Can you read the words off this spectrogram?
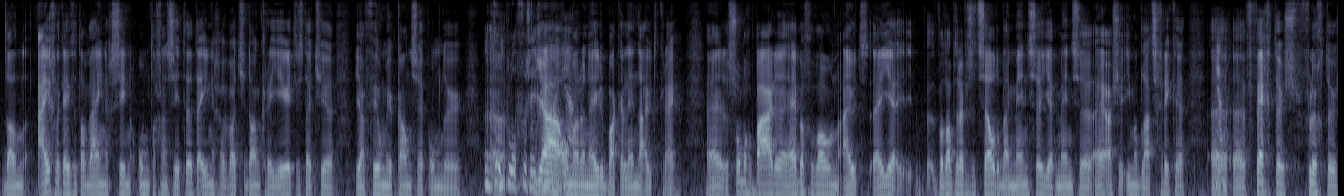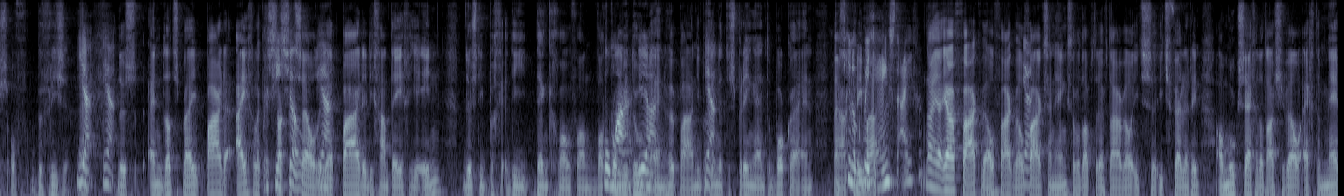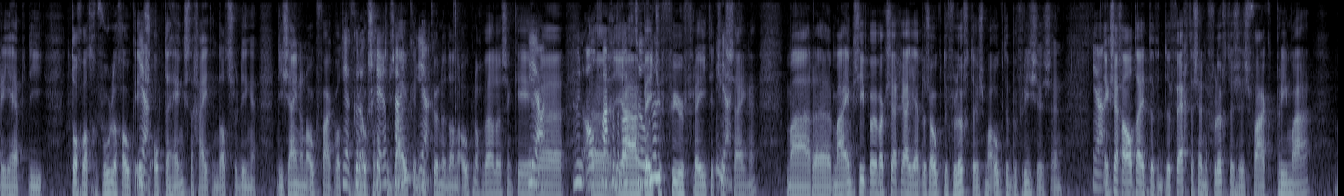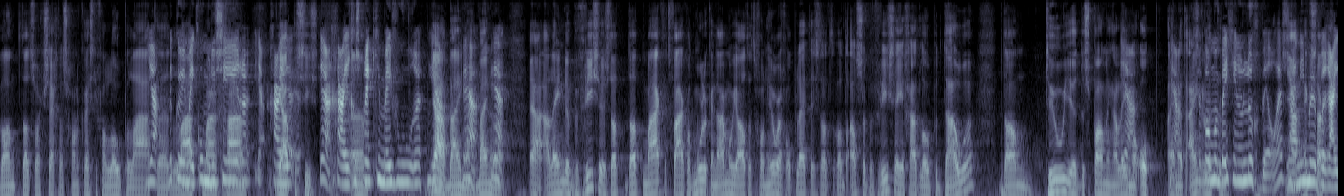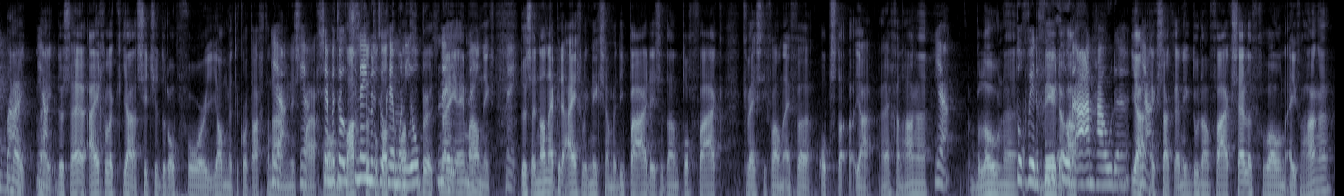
Dan eigenlijk heeft het dan weinig zin om te gaan zitten. Het enige wat je dan creëert is dat je ja, veel meer kans hebt om er Om te Eh, ontploffen, zeg ja, maar. om er een hele bak ellende uit te krijgen. Eh, dus sommige paarden hebben gewoon uit. eh, je, wat dat betreft is hetzelfde bij mensen. Je hebt mensen, eh, als je iemand laat schrikken, eh, Ja. eh, vechters, vluchters of bevriezen. Ja, ja. Dus, en dat is bij paarden eigenlijk Precies exact zo, hetzelfde. ja. Je hebt paarden die gaan tegen je in. Dus die, die denken gewoon van, wat Kom kom, je doen? En huppa, en die beginnen te springen en te bokken. En, nou ja, Misschien ook een beetje hengst eigen. Nou ja, ja, vaak wel. Vaak wel. Vaak zijn hengsten wat dat betreft daar wel iets, eh, iets feller in. Al moet ik zeggen dat als je wel echt een merrie hebt die toch wat gevoelig ook is Ja. op de hengstigheid en dat soort dingen. Die zijn dan ook vaak wat Ja, gevoeliger op de buik. zijn, En die kunnen dan ook nog wel eens een keer eh, Hun eh, alfa gedrag ja, een tonen. beetje vuurvretertjes zijn. Hè? Maar, eh, maar in principe, wat ik zeg, ja, je hebt dus ook de vluchters, maar ook de bevriezers. En Ja. ik zeg altijd, de, de vechters en de vluchters is vaak prima. Want dat is wat ik zeg, dat is gewoon een kwestie van lopen laten. ja, daar kun je mee communiceren. Ja, ga je, Ja, precies. Ja, ga je gesprekje mee voeren. Ja, bijna. Ja, bijna ja. Ja, alleen de bevriezers, dat, dat maakt het vaak wat moeilijk. En daar moet je altijd gewoon heel erg op letten. Is dat, want als ze bevriezen en je gaat lopen douwen, dan duw je de spanning alleen Ja. maar op. En Ja, uiteindelijk... Ze komen een beetje in een luchtbel, hè? Ze Ja, zijn niet exact. meer bereikbaar. Nee, ja. nee. dus hè, eigenlijk ja, zit je erop voor Jan met de korte achternaam. En is het maar Ze hebben het ook- ze nemen het ook helemaal niet op. Nee, Nee, helemaal nee. niks. Dus en dan heb je er eigenlijk niks aan. Bij die paarden is het dan toch vaak kwestie van even opsta ja, hè, gaan hangen, Ja, belonen. toch weer de volgorde aanhouden. Ja, exact. En ik doe dan vaak zelf gewoon even hangen,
